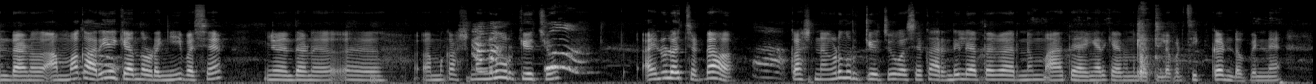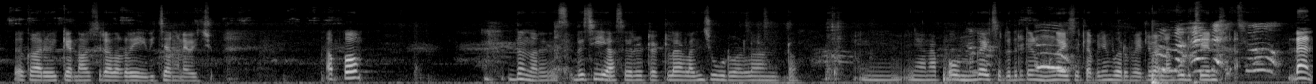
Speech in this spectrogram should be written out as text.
എന്താണ് അമ്മ കറി വയ്ക്കാൻ തുടങ്ങി പക്ഷെ എന്താണ് അമ്മ കഷ്ണങ്ങൾ നുറുക്കി വെച്ചു. അതിന്റെ ഉള്ളിൽ വെച്ചിട്ടാ കഷ്ണങ്ങൾ നുറുക്കി വെച്ചു. പക്ഷെ കറണ്ട് ഇല്ലാത്ത കാരണം ആ തേങ്ങ അരയ്ക്കാനൊന്നും പറ്റില്ല. അപ്പം ചിക്കൻ ഉണ്ട്. പിന്നെ കറി വയ്ക്കേണ്ട വെച്ചിട്ട് അതോടെ വേവിച്ച് അങ്ങനെ വെച്ചു. അപ്പം ഇതെന്താ പറയുക? ഇത് ചിയാസയിൽ ഇട്ടിട്ടുള്ള ഇളം ചൂടുവെള്ളമാണ് കേട്ടോ ഞാനപ്പോൾ ഒന്നും കഴിച്ചിട്ട് ഒന്നും കഴിച്ചിട്ടില്ല. അപ്പം ഞാൻ വെറും വെള്ളം കുടിച്ചതിന് ഡൺ.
